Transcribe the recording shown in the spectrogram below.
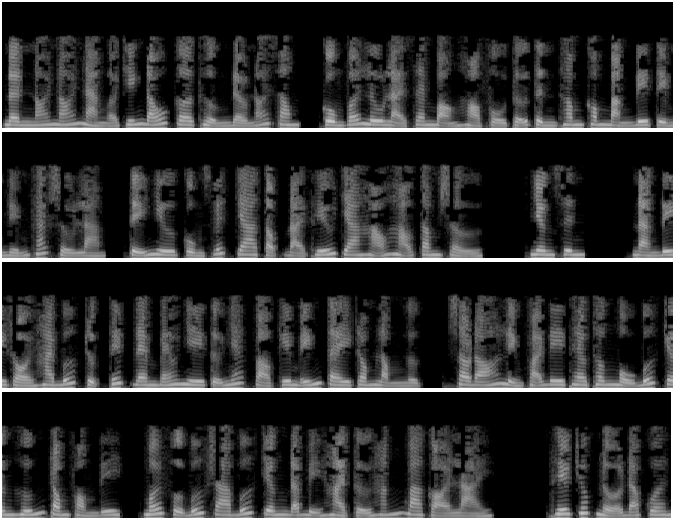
nên nói nói nàng ở chiến đấu cơ thượng đều nói xong, cùng với lưu lại xem bọn họ phụ tử tình thâm không bằng đi tìm điểm khác sự làm, tỉ như cùng suýt cha tộc đại thiếu gia hảo hảo tâm sự. Nhân sinh, nàng đi rồi hai bước trực tiếp đem béo nhi tự nhét vào kim yến tây trong lòng ngực, sau đó liền phải đi theo thân mụ bước chân hướng trong phòng đi, mới vừa bước ra bước chân đã bị hài tử hắn ba gọi lại. Thiếu chút nữa đã quên,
